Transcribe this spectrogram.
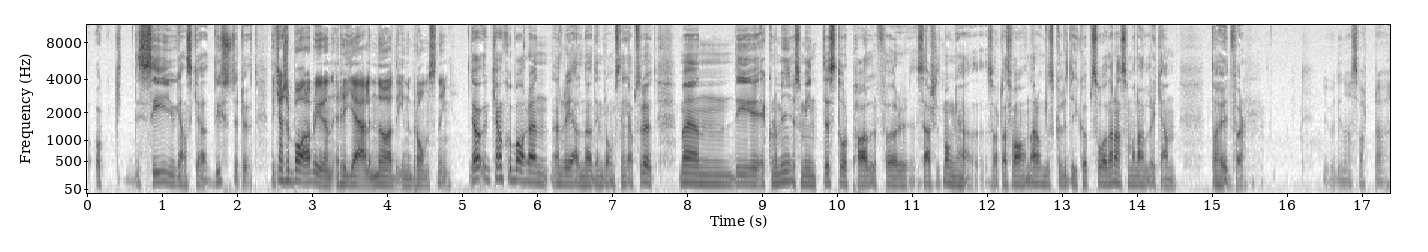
och det ser ju ganska dystert ut. Det kanske bara blir en rejäl nödinbromsning. Ja, kanske bara en, en rejäl nödinbromsning, absolut. Men det är ekonomier som inte står pall för särskilt många svarta svanar om det skulle dyka upp sådana som man aldrig kan ta höjd för. Du och dina svarta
